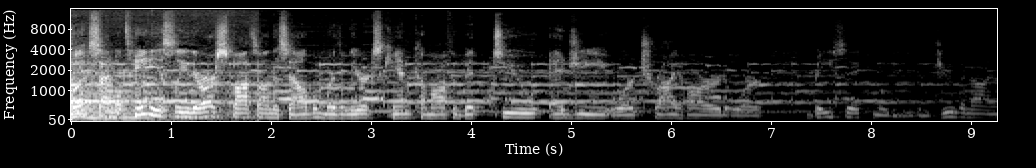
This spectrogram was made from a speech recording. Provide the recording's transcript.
But simultaneously, there are spots on this album where the lyrics can come off a bit too edgy or try hard or basic, maybe even juvenile.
